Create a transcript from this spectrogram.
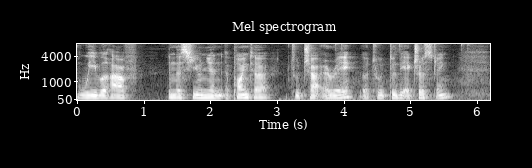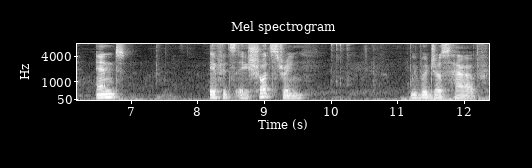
we will have in this union a pointer to char array or to, to the actual string. And if it's a short string, we will just have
